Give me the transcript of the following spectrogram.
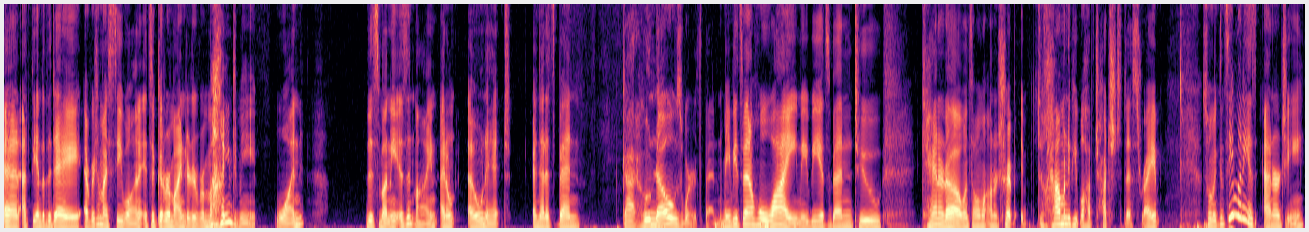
And at the end of the day, every time I see one, it's a good reminder to remind me one, this money isn't mine. I don't own it and that it's been God, who knows where it's been? Maybe it's been Hawaii. Maybe it's been to Canada when someone went on a trip. How many people have touched this, right? So when we can see money as energy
